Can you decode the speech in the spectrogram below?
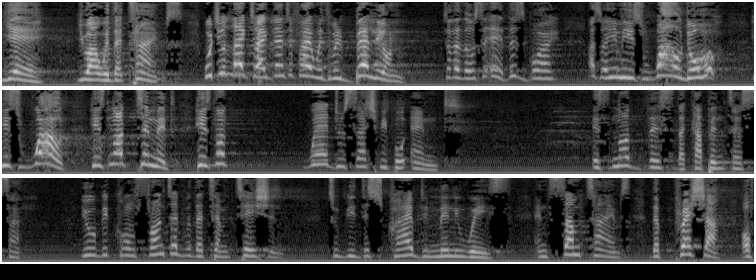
yeah, you are with the times. Would you like to identify with rebellion? So that they'll say, hey, this boy, as for him, he's wild, oh. He's wild. He's not timid. He's not. Where do such people end? It's not this the carpenter's son. You will be confronted with the temptation to be described in many ways. And sometimes the pressure of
